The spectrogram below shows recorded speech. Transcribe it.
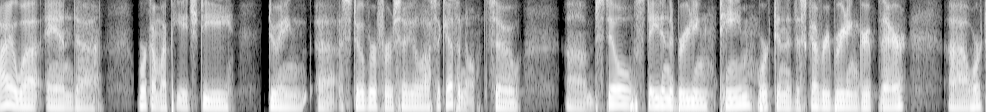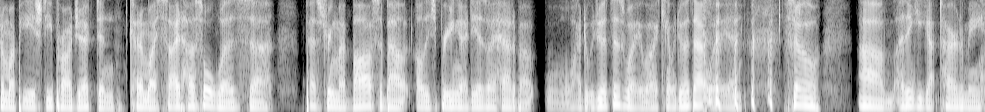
Iowa and uh, work on my PhD doing uh, a stover for cellulosic ethanol. So, um, still stayed in the breeding team, worked in the discovery breeding group there, uh, worked on my PhD project, and kind of my side hustle was uh, pestering my boss about all these breeding ideas I had about well, why do we do it this way? Why can't we do it that way? And so um, I think he got tired of me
